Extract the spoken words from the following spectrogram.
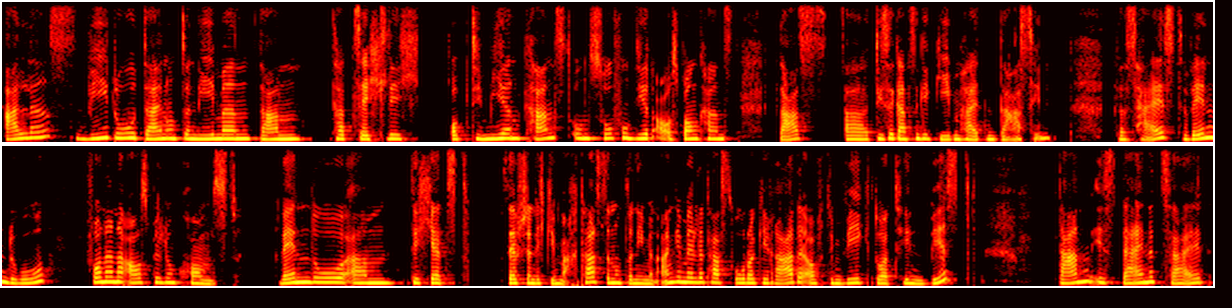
alles, wie du dein Unternehmen dann tatsächlich optimieren kannst und so fundiert ausbauen kannst, dass äh, diese ganzen Gegebenheiten da sind. Das heißt, wenn du von einer Ausbildung kommst, wenn du ähm, dich jetzt selbstständig gemacht hast, ein Unternehmen angemeldet hast oder gerade auf dem Weg dorthin bist, dann ist deine Zeit,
